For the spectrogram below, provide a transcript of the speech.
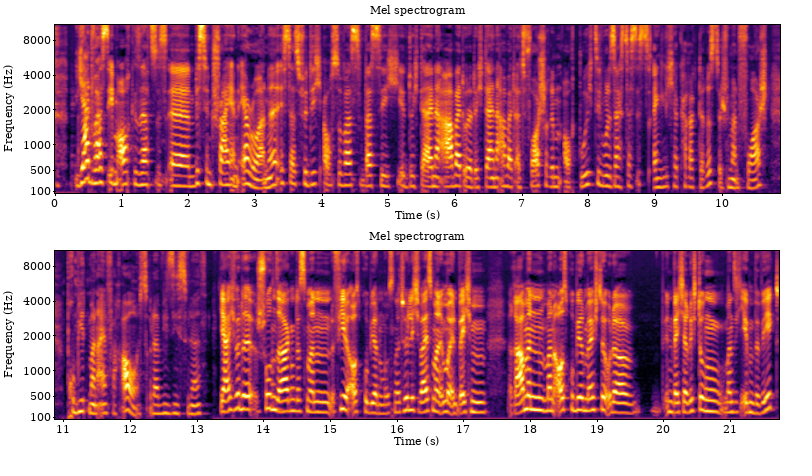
ja du hast eben auch gesagt, es ist äh, ein bisschen Try and Error. Ne? Ist das für dich auch sowas, was sich durch deine Arbeit oder durch deine Arbeit als Forscherin auch durchzieht, wo du sagst, das ist eigentlich ja charakteristisch, wenn man forscht, probiert man einfach aus? Oder wie siehst du das? Ja, ich würde schon sagen, dass man viel ausprobieren muss. Natürlich weiß man immer, in welchem Rahmen man ausprobieren möchte oder in welcher Richtung man sich eben bewegt.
